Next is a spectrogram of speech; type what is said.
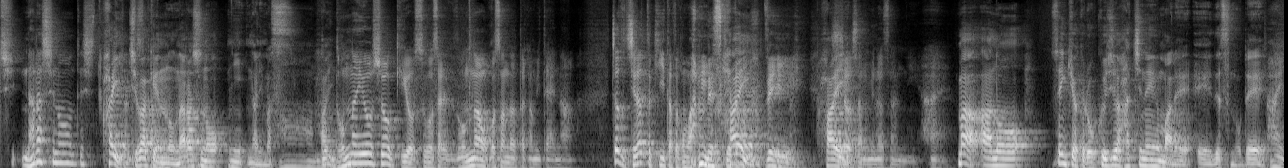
習志野でしたはい、千葉県の習志野になります。はい、どんな幼少期を過ごされて、どんなお子さんだったかみたいな、ちょっとちらっと聞いたところもあるんですけど、はい、ぜひ、はい、視聴者の皆さんに。はい、まあ、あの、1968年生まれですので、はい、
